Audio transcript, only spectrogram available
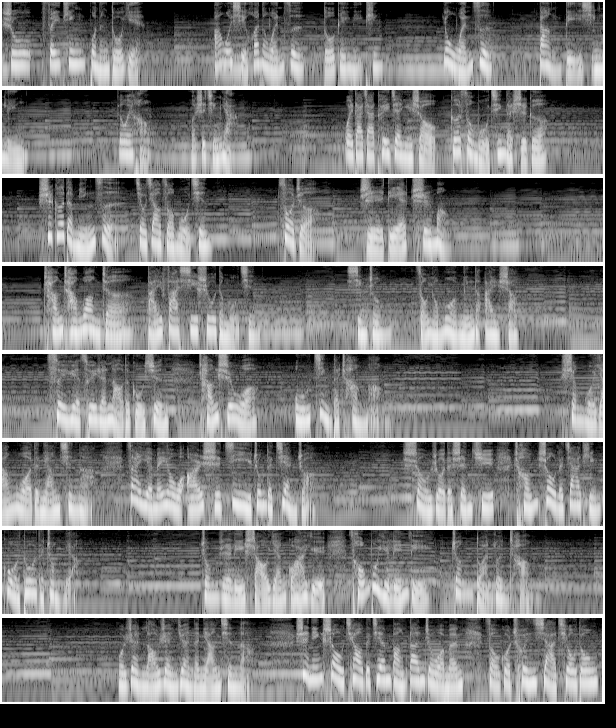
书非听不能读也，把我喜欢的文字读给你听，用文字荡涤心灵。各位好，我是晴雅，为大家推荐一首歌颂母亲的诗歌。诗歌的名字就叫做《母亲》，作者纸蝶痴梦。常常望着。白发稀疏的母亲，心中总有莫名的哀伤。岁月催人老的古训，常使我无尽的怅惘。生我养我的娘亲啊，再也没有我儿时记忆中的健壮。瘦弱的身躯承受了家庭过多的重量。终日里少言寡语，从不与邻里争短论长。我任劳任怨的娘亲呐，是您瘦翘的肩膀担着我们走过春夏秋冬，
